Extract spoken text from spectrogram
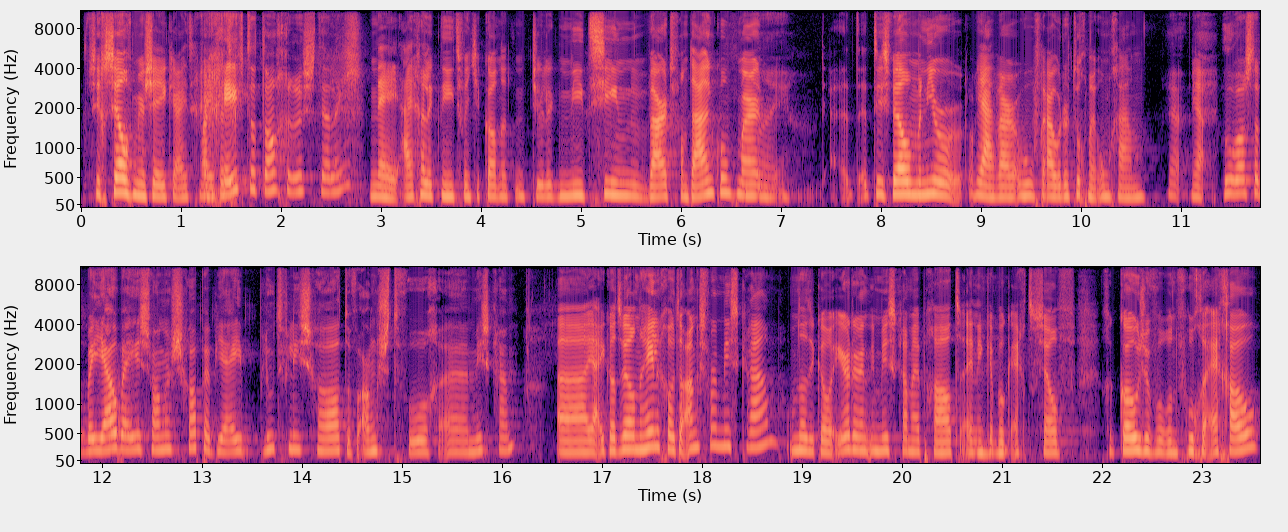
zichzelf meer zekerheid te Maar geven. geeft dat dan geruststelling? Nee, eigenlijk niet. Want je kan het natuurlijk niet zien waar het vandaan komt. Maar Nee. het, het is wel een manier ja, waar, hoe vrouwen er toch mee omgaan. Hoe was dat bij jou bij je zwangerschap? Heb jij bloedverlies gehad of angst voor uh, miskraam? Uh, ja, ik had wel een hele grote angst voor miskraam. Omdat ik al eerder een miskraam heb gehad. En Mhm. ik heb ook echt zelf gekozen voor een vroege echo.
